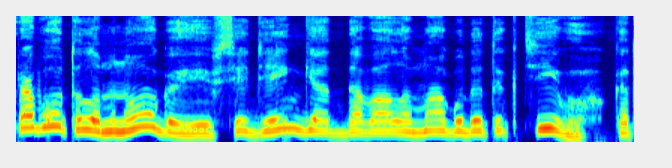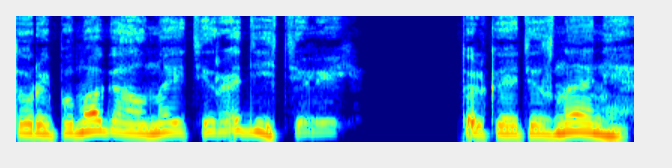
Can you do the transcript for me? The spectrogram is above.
Работала много и все деньги отдавала магу-детективу, который помогал найти родителей. Только эти знания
